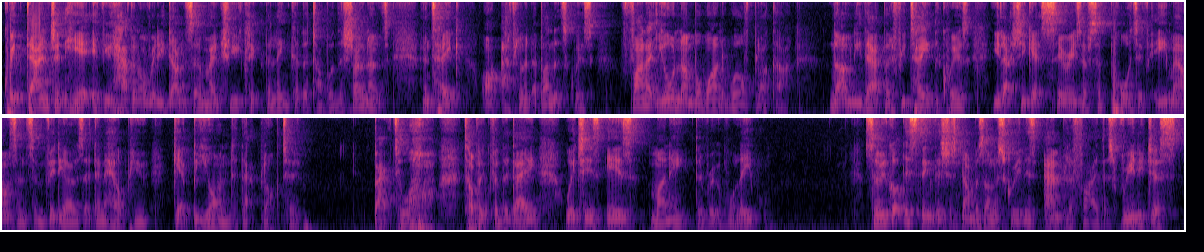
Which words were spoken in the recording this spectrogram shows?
Quick tangent here if you haven't already done so, make sure you click the link at the top of the show notes and take our Affluent Abundance quiz. Find out your number one wealth blocker. Not only that, but if you take the quiz, you'd actually get series of supportive emails and some videos that are going to help you get beyond that block too. back to our topic for the day, which is Is money the root of all evil? So we've got this thing that's just numbers on the screen, this amplifier that's really just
